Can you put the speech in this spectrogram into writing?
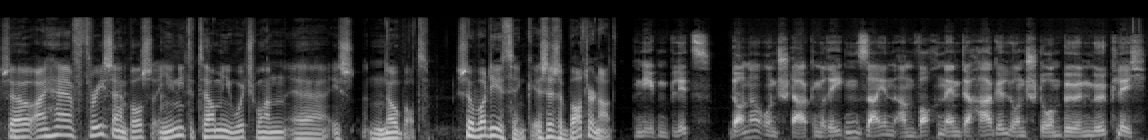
so I have three samples, and you need to tell me which one uh, is no bot. So what do you think? Is this a bot or not? Neben Blitz, Donner und starkem Regen seien am Wochenende Hagel- und Sturmböen möglich,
